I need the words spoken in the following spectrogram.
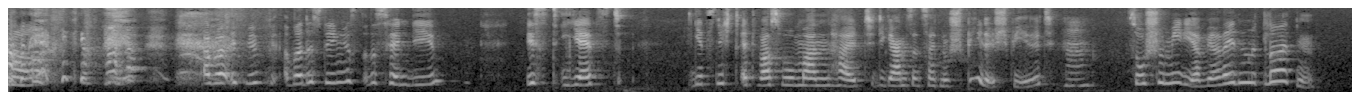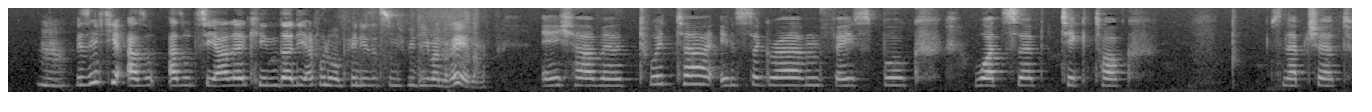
aber. aber, ich, aber das Ding ist, das Handy ist jetzt, jetzt nicht etwas, wo man halt die ganze Zeit nur Spiele spielt. Social Media, wir reden mit Leuten. Wir sind nicht hier aso asoziale Kinder, die einfach nur am Handy sitzen und nicht mit jemandem reden. Ich habe Twitter, Instagram, Facebook, WhatsApp, TikTok, Snapchat.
